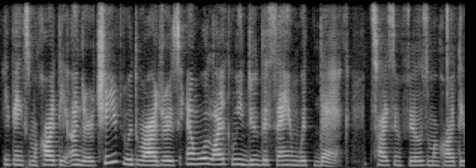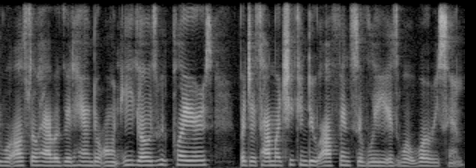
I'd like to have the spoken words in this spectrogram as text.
He thinks McCarthy underachieved with Rodgers and will likely do the same with Dak. Tyson feels McCarthy will also have a good handle on egos with players, but just how much he can do offensively is what worries him.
